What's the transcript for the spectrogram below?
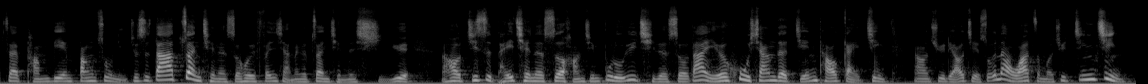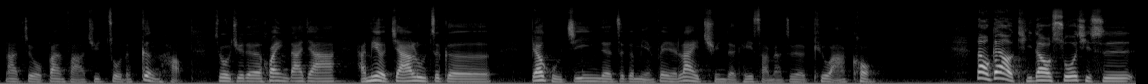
在旁边帮助你，就是大家赚钱的时候会分享那个赚钱的喜悦，然后即使赔钱的时候，行情不如预期的时候，大家也会互相的检讨改进，然后去了解说，那我要怎么去精进，那就有办法去做得更好。所以我觉得欢迎大家还没有加入这个标股基因的这个免费的赖群的，可以扫描这个 QR code。那我刚好提到说，其实。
